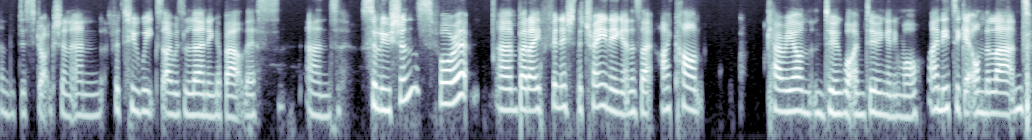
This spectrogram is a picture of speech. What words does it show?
and the destruction. And for two weeks, I was learning about this and solutions for it. Um, but I finished the training and it's like, I can't carry on and doing what I'm doing anymore. I need to get on the land.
